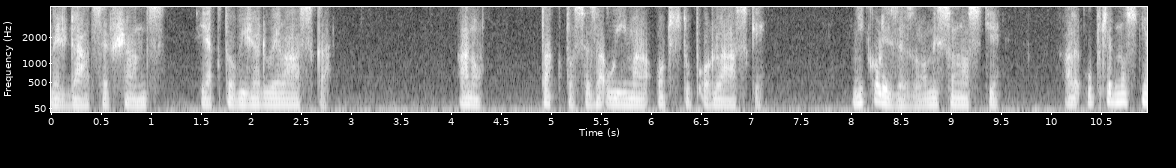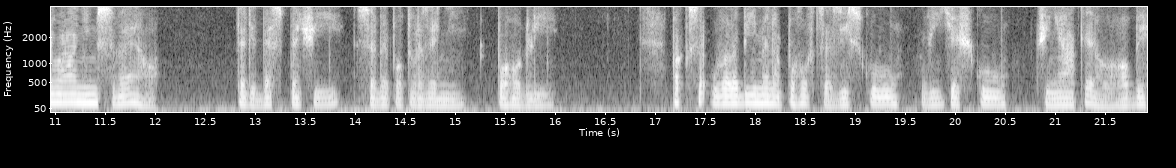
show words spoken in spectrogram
než dát se v šanc, jak to vyžaduje láska. Ano, takto se zaujímá odstup od lásky. Nikoli ze zlomyslnosti, ale upřednostňováním svého, tedy bezpečí, sebepotvrzení, pohodlí. Pak se uvelebíme na pohovce zisků, výtěžků či nějakého hobby,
